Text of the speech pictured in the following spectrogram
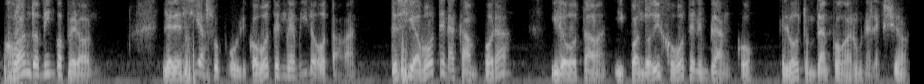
Juan Domingo Perón le decía a su público, votenme a mí, lo votaban. Decía, voten a Cámpora, y lo votaban. Y cuando dijo voten en blanco, el voto en blanco ganó una elección.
